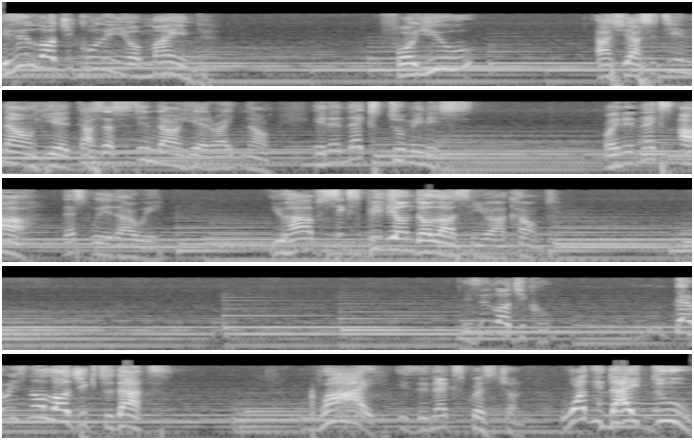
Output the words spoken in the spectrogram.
Is it logical in your mind for you as you are sitting down here, as you're sitting down here right now, in the next two minutes or in the next hour, let's put it that way, you have six billion dollars in your account. Is it logical? There is no logic to that. Why is the next question. What did I do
